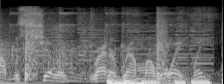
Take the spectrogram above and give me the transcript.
I was chillin' right around my way.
